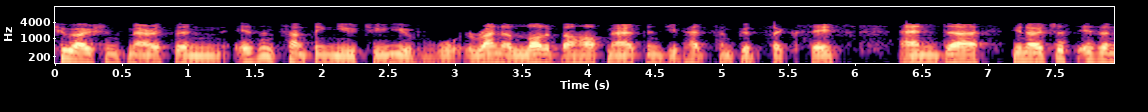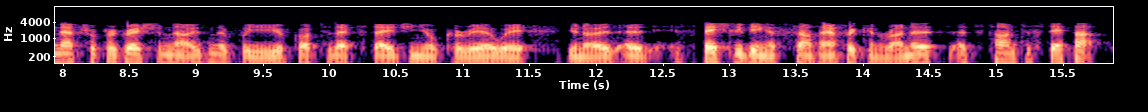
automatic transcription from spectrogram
Two Oceans Marathon isn't something new to you. You've run a lot of the half marathons. You've had some good success. And, uh, you know, it just is a natural progression now, isn't it, for you? You've got to that stage in your career where, you know, especially being a South African runner, it's, it's time to step up.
